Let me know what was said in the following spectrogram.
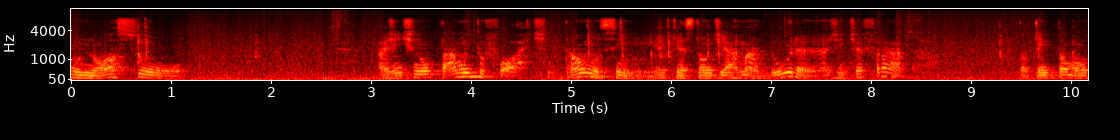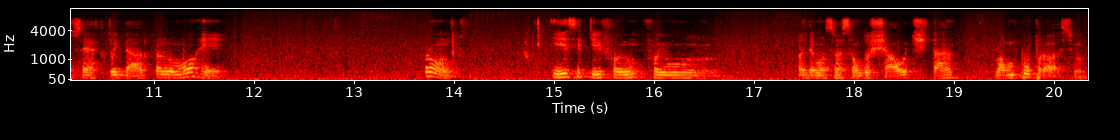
o nosso a gente não tá muito forte. Então, assim, em questão de armadura, a gente é fraco. Então tem que tomar um certo cuidado para não morrer. Pronto. Esse aqui foi, um, foi um, uma demonstração do shout, tá? Vamos pro próximo.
